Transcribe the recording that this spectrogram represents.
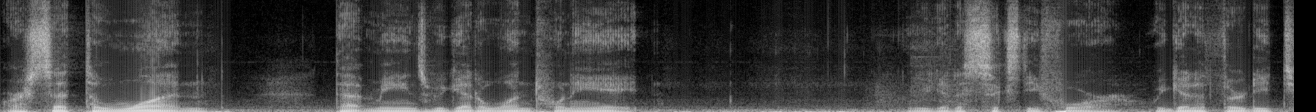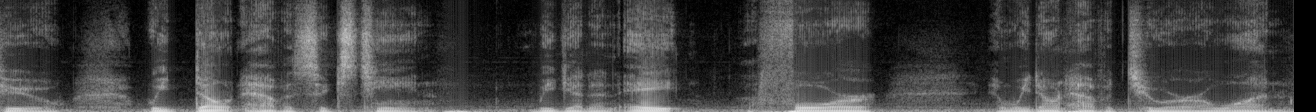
are set to 1, that means we get a 128. We get a 64. We get a 32. We don't have a 16. We get an 8, a 4, and we don't have a 2 or a 1.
